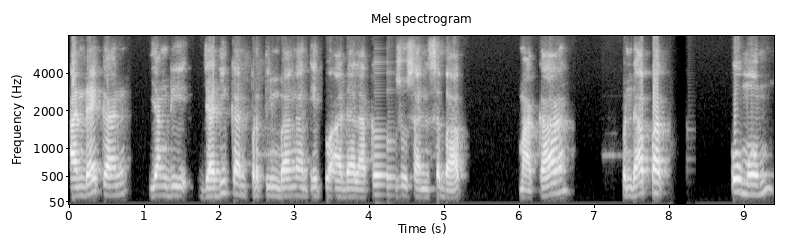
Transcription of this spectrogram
Andaikan yang dijadikan pertimbangan itu adalah kekhususan sebab, maka pendapat umum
